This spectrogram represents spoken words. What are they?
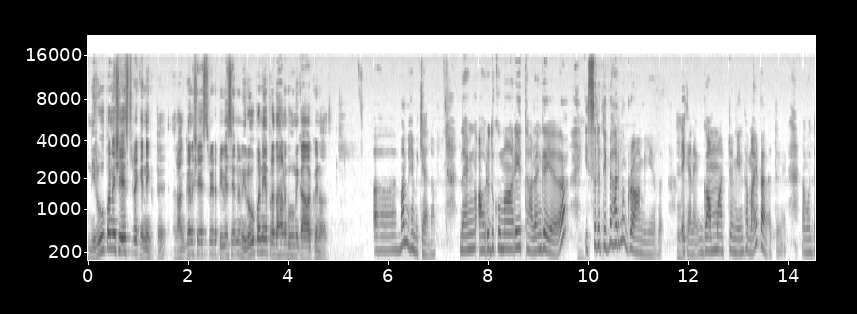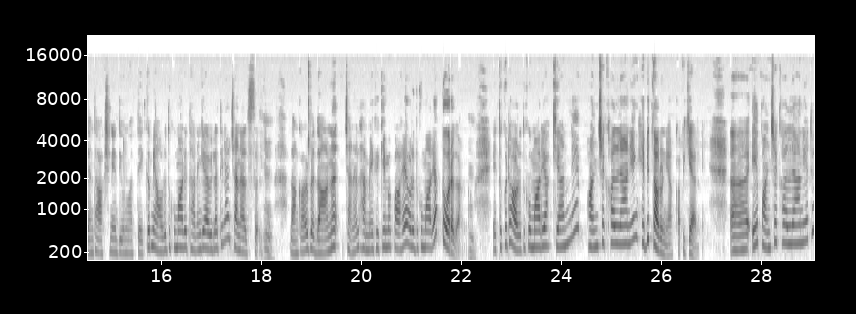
නිරූපණ ශේත්‍ර කෙනෙක්ට රංගන ශේත්‍රයට පිවිසෙන්න නිරූපණය ප්‍රධාන භූමිකාවක් වෙනවාද මම හෙම කියන්න දැන් අවුරුදු කුමාරී තරංගය ඉස්සර තිබ හරිම ග්‍රාමියව. එකන ගම්මට්ටමින් තමයි පැවැත්වනේ නමුත් දැන් තාක්ෂණය දියුණුවත් එක් මේ අවුදු කුමාරය තරග ඇවිල තින චැනල්ස්ල් ලංකාව ප්‍රධාන චැනල් හැම එකකීම පහය අවුදු කුමාරයක් තෝරගන්න. එතකොට අවුදු කුමාරයක් කියන්නේ පංච කල්්‍යානයෙන් හෙබි තරුණයක් අපි කියන්නේ. ඒ පංච කල්්‍යානයට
